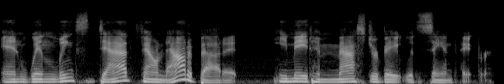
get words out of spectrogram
And when Link's dad found out about it, he made him masturbate with sandpaper.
